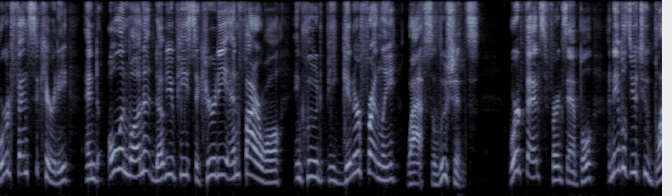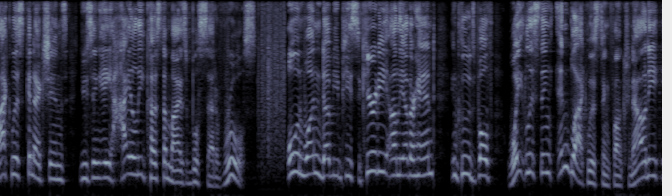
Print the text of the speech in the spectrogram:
WordFence Security and All-in-One WP Security and Firewall include beginner-friendly WAF solutions. WordFence, for example, enables you to blacklist connections using a highly customizable set of rules. All-in-One WP Security, on the other hand, includes both whitelisting and blacklisting functionality,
